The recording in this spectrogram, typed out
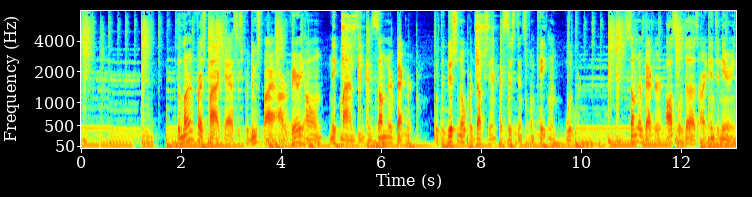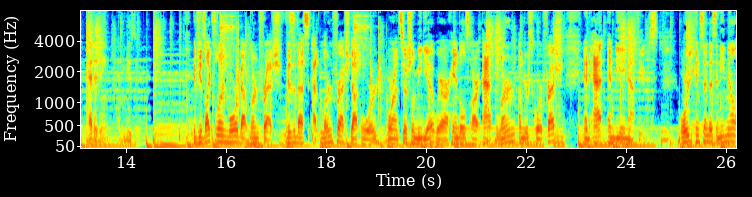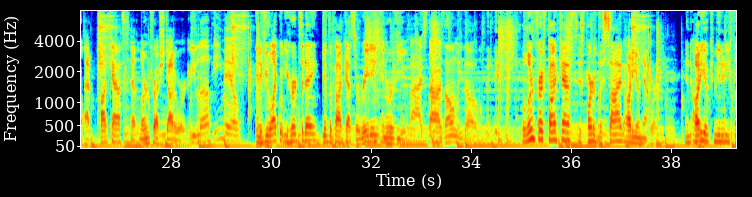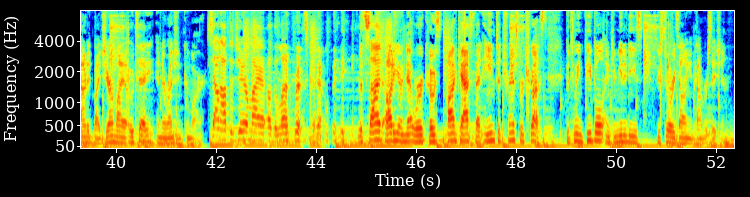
The Learn Fresh podcast is produced by our very own Nick Monzi and Sumner Becker, with additional production assistance from Caitlin Woodward. Sumner Becker also does our engineering, editing, and music. If you'd like to learn more about Learn Fresh, visit us at learnfresh.org or on social media where our handles are at learn underscore fresh and at NBA Math Hoops. Or you can send us an email at podcast at learnfresh.org. We love emails. And if you like what you heard today, give the podcast a rating and a review. Five stars only, though. The Learn Fresh podcast is part of the Side Audio Network, an audio community founded by Jeremiah Ote and Naranjan Kumar. Shout out to Jeremiah of the Learn Fresh family. The Side Audio Network hosts podcasts that aim to transfer trust between people and communities through storytelling and conversation.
